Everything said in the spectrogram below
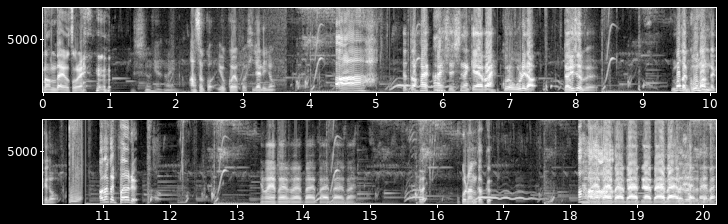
なんだよ、それ。後ろにはないな。あそこ、横横、左の。あちょっと早く回収しなきゃやばい。これ俺ら、大丈夫？まだ5なんだけど。ー。あ、なんかいっぱいある。やばいやばいやばいやばいやばいやばいやばい。ここ乱獲。やばいやばいやばいやばいやばいやばいやばいやばいやばいやばい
